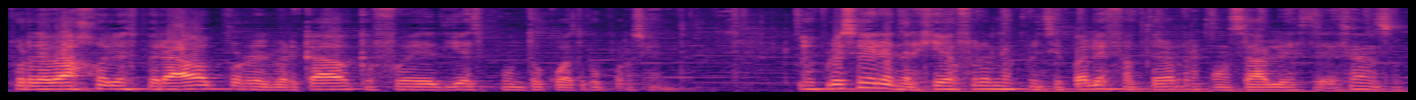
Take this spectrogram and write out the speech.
por debajo de lo esperado por el mercado que fue de 10.4%. Los precios de la energía fueron los principales factores responsables de este descenso.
